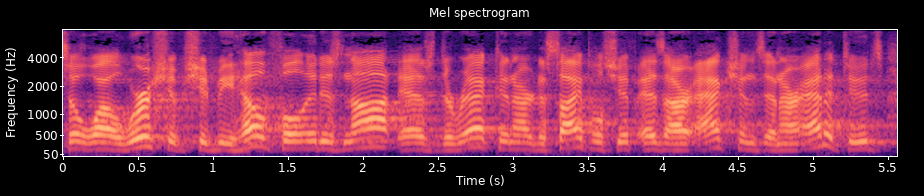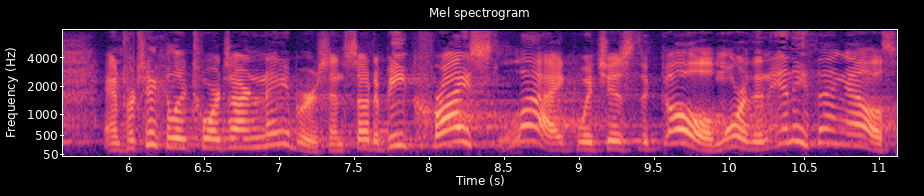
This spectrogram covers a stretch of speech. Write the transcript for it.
so, while worship should be helpful, it is not as direct in our discipleship as our actions and our attitudes, and particularly towards our neighbors. And so, to be Christ like, which is the goal more than anything else,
